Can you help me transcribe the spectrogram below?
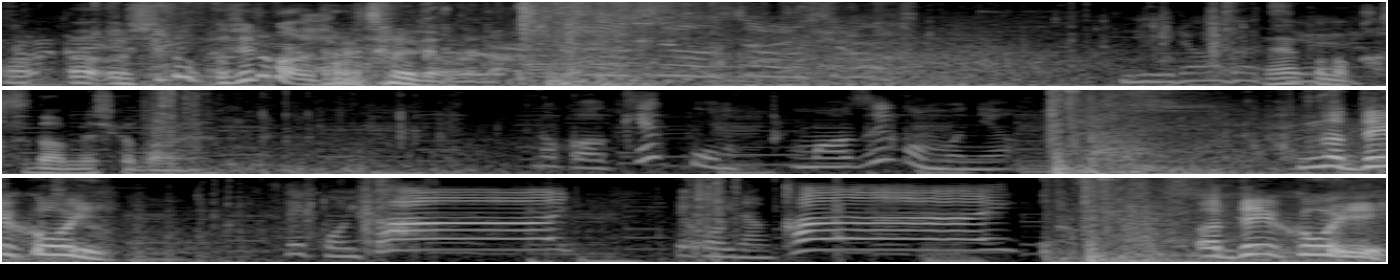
後ろから撃たれてるで俺ら。後ろ後ろ後ろ。えこのカスダメしかだねなんか結構まずいかもにゃなでこい。でこい。かーいでこいなんかあでこい。ーい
